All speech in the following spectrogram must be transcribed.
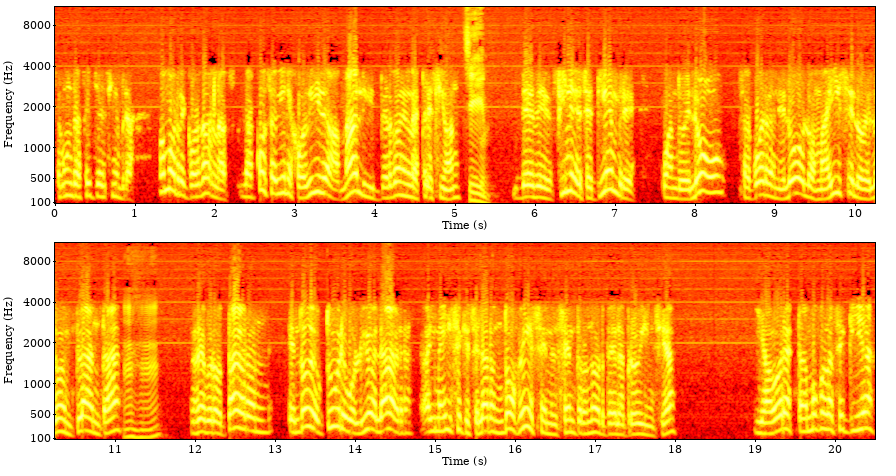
segunda fecha de siembra. Vamos a recordar, la, cosa viene jodida, mal, y perdonen la expresión, sí. desde fines de septiembre, cuando el O, ¿se acuerdan? El O, los maíces, los del O en planta, rebrotaron. El 2 de octubre volvió a helar. Hay maíces que se helaron dos veces en el centro norte de la provincia. Y ahora estamos con la sequía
